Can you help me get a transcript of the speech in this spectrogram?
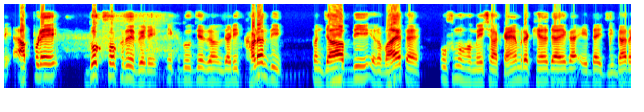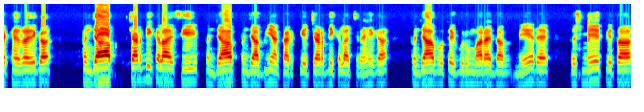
ਤੇ ਆਪਣੇ ਦੁੱਖ ਸੁੱਖ ਦੇ ਵੇੜੇ ਇੱਕ ਦੂਜੇ ਨਾਲ ਜਿਹੜੀ ਖੜਨ ਦੀ, ਪੰਜਾਬ ਦੀ ਰਵਾਇਤ ਹੈ ਉਸ ਨੂੰ ਹਮੇਸ਼ਾ ਕਾਇਮ ਰੱਖਿਆ ਜਾਏਗਾ ਇਦਾਂ ਹੀ ਜਿੰਦਾ ਰੱਖਿਆ ਜਾਏਗਾ। ਪੰਜਾਬ ਚੜ੍ਹਦੀ ਕਲਾ ਸੀ, ਪੰਜਾਬ ਪੰਜਾਬੀਆਂ ਕਰਕੇ ਚੜ੍ਹਦੀ ਕਲਾ 'ਚ ਰਹੇਗਾ। ਪੰਜਾਬ ਉਤੇ ਗੁਰੂ ਮਹਾਰਾਜ ਦਾ ਮਿਹਰ ਹੈ। ਦਸ਼ਮੇਸ਼ ਪਿਤਾ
